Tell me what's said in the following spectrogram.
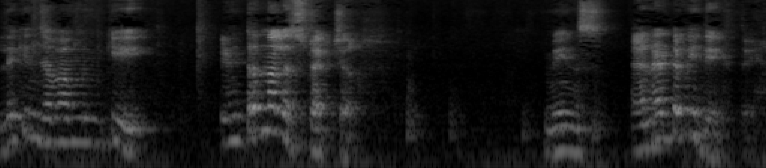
लेकिन जब हम इनकी इंटरनल स्ट्रक्चर मींस एनाटॉमी देखते हैं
